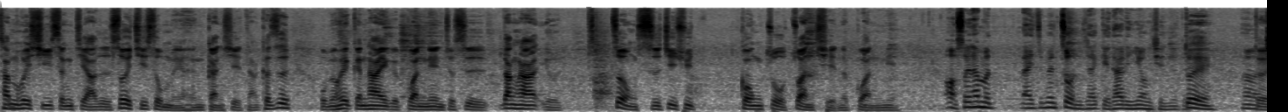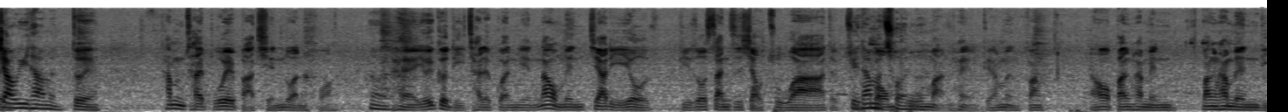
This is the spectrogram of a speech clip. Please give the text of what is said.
他们会牺牲假日，所以其实我们也很感谢他。可是我们会跟他一个观念，就是让他有这种实际去工作赚钱的观念。哦，所以他们来这边做，你才给他零用钱，就对。对嗯，对教育他们。对，他们才不会把钱乱花。嗯嘿，有一个理财的观念。那我们家里也有，比如说三只小猪啊的给他们铺满，嘿，给他们放，然后帮他们帮他们理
